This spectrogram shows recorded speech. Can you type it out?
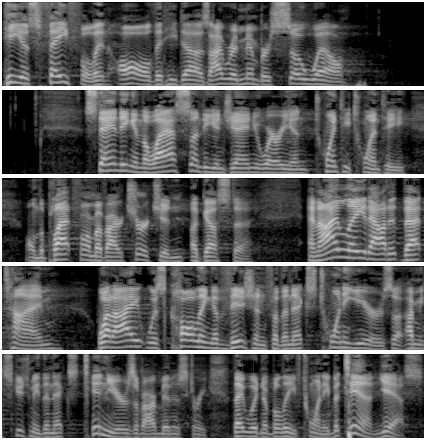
He is faithful in all that he does. I remember so well standing in the last Sunday in January in 2020 on the platform of our church in Augusta. And I laid out at that time what I was calling a vision for the next 20 years. Uh, I mean, excuse me, the next 10 years of our ministry. They wouldn't have believed 20, but 10, yes.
